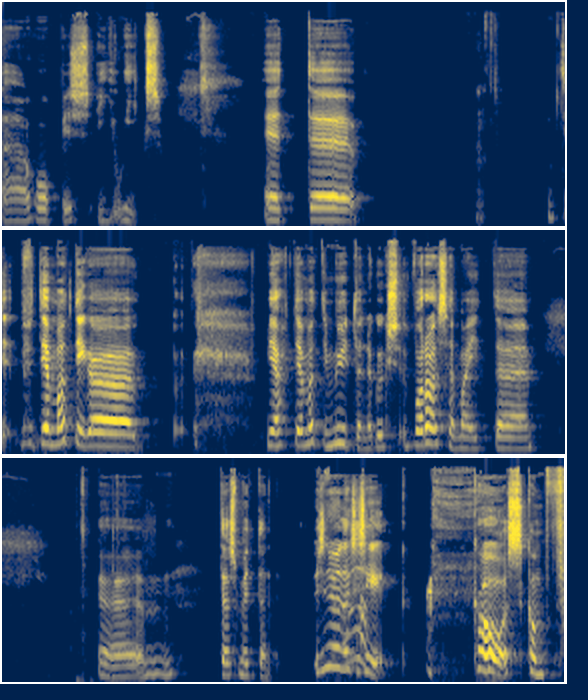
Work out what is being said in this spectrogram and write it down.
äh, hoopis juhiks. et äh, Diamantiga, jah, Diamanti müüt on nagu üks varasemaid äh,, kuidas ma ütlen, siin öeldakse isegi kaoskampf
